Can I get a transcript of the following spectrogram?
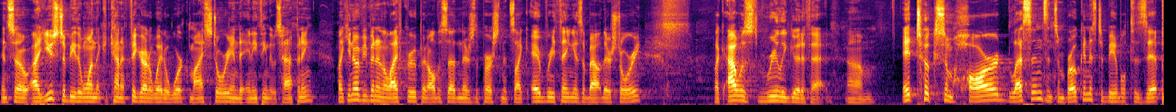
And so I used to be the one that could kind of figure out a way to work my story into anything that was happening. Like, you know, if you've been in a life group and all of a sudden there's the person that's like everything is about their story? Like, I was really good at that. Um, it took some hard lessons and some brokenness to be able to zip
